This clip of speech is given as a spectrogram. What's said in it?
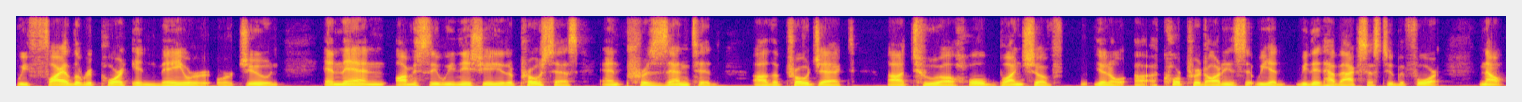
we filed the report in May or, or June. And then obviously we initiated a process and presented uh, the project uh, to a whole bunch of you know a corporate audience that we had we didn't have access to before. Now,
